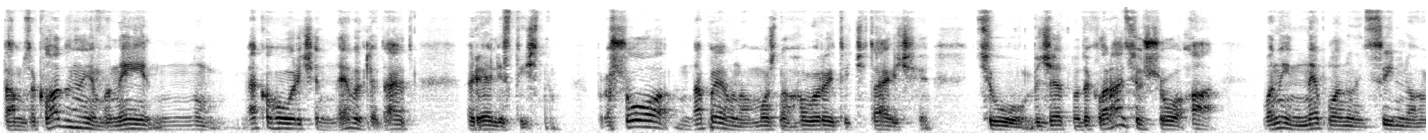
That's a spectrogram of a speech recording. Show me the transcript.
там закладені, вони, ну м'яко говорячи, не виглядають реалістичним. Про що напевно можна говорити, читаючи цю бюджетну декларацію, що а вони не планують сильно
